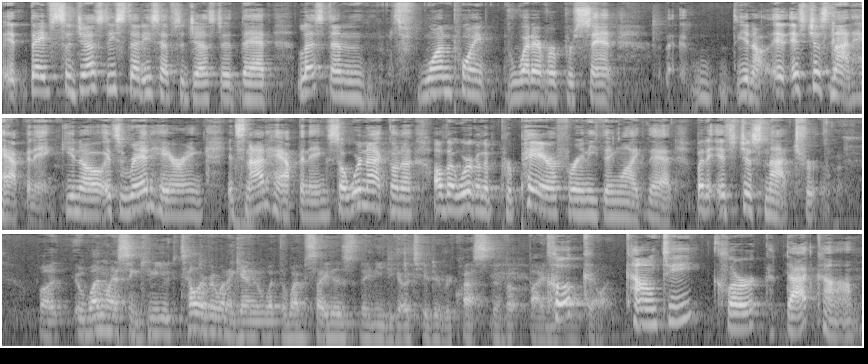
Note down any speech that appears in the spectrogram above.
it, they've suggest these studies have suggested that less than one point whatever percent you know, it, it's just not happening. You know, it's a red herring. It's not happening. So we're not going to, although we're going to prepare for anything like that, but it's just not true. Well, one last thing, can you tell everyone again what the website is they need to go to to request the vote by? CookCountyClerk.com,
